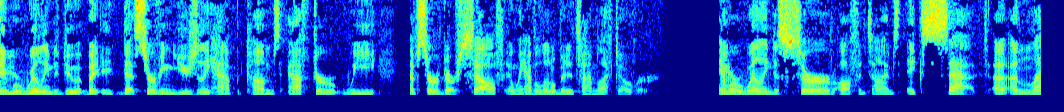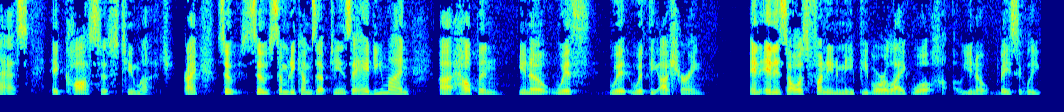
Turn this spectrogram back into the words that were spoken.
and we're willing to do it, but it, that serving usually hap- comes after we have served ourselves and we have a little bit of time left over. And we're willing to serve oftentimes, except uh, unless it costs us too much, right? So, so somebody comes up to you and say, "Hey, do you mind uh, helping, you know, with, with with the ushering?" And and it's always funny to me. People are like, "Well, you know, basically,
